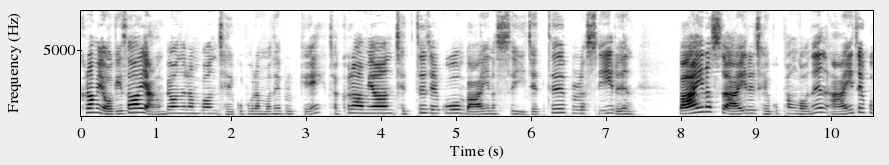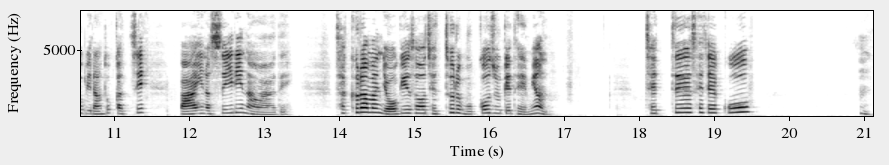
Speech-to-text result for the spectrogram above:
그러면 여기서 양변을 한번 제곱을 한번 해볼게. 자, 그러면 z제곱 마이너스 2z 플러스 1은 마이너스 i를 제곱한 거는 i제곱이랑 똑같지? 마이너스 1이 나와야 돼. 자, 그러면 여기서 z로 묶어주게 되면 z 세제곱 음,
